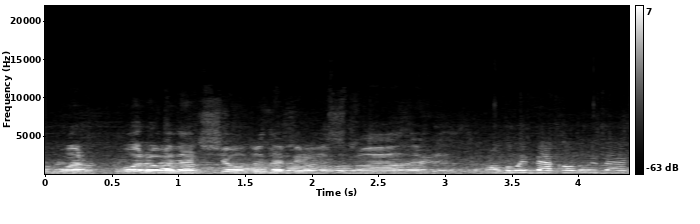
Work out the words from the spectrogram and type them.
shoulder. One, that- one over that up. shoulder, that beautiful smile. There it is. All the way back, all the way back.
